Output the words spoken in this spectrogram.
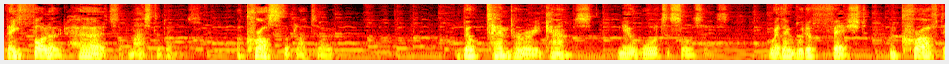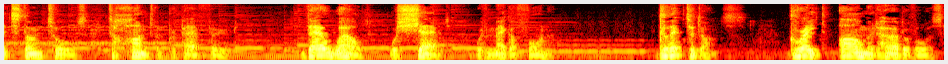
They followed herds of mastodons across the plateau, built temporary camps near water sources where they would have fished and crafted stone tools to hunt and prepare food. Their world was shared with megafauna. Glyptodons, great armored herbivores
